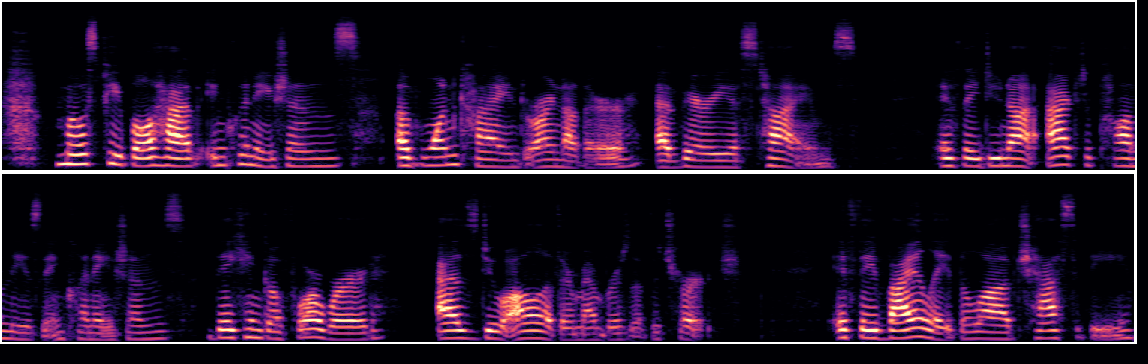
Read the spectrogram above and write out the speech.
Most people have inclinations of one kind or another at various times. If they do not act upon these inclinations, they can go forward, as do all other members of the church. If they violate the law of chastity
